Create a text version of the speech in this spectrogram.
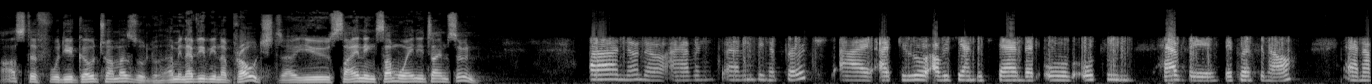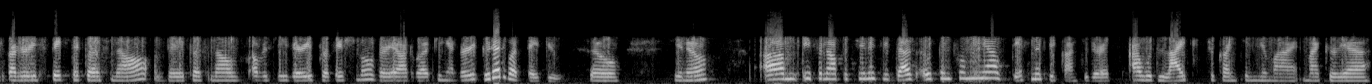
asked if would you go to Amazulu. I mean, have you been approached? Are you signing somewhere anytime soon? Uh, no, no, I haven't. I haven't been approached. I, I do obviously understand that all all teams have their their personnel, and I've got to respect their personnel. Their personnel is obviously very professional, very hardworking, and very good at what they do. So, you know, um, if an opportunity does open for me, I'll definitely consider it. I would like to continue my my career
